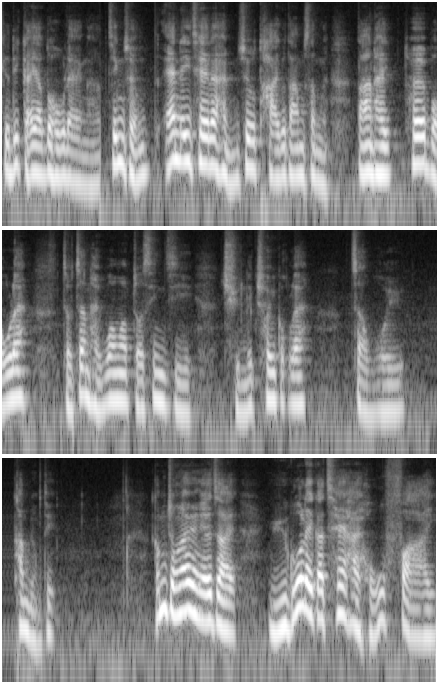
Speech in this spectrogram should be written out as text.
嗰啲偈油都好靚啊。正常 NA 車咧係唔需要太過擔心嘅，但係 turbo 咧就真係 warm up 咗先至全力吹谷咧就會襟用啲。咁仲有一樣嘢就係。如果你架車係好快、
